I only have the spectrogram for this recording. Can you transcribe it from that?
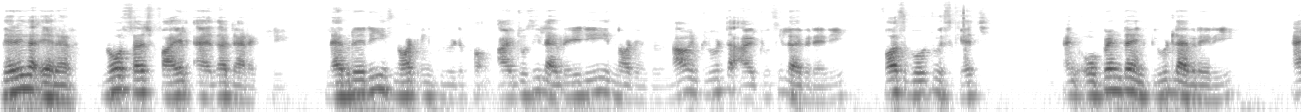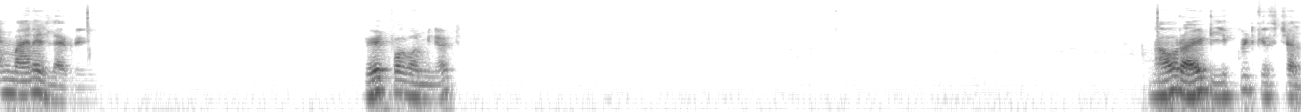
There is an error. No such file as a directory. Library is not included. For I2C library is not included. Now include the I2C library. First go to sketch and open the include library and manage library. Wait for one minute. Now write liquid crystal.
